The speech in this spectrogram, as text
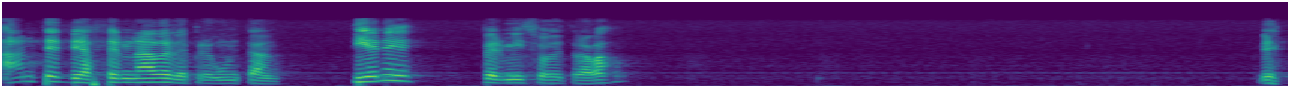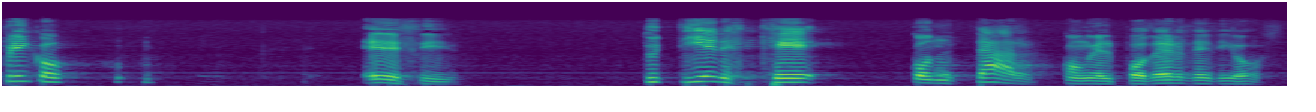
antes de hacer nada le preguntan, ¿tienes permiso de trabajo? ¿Me explico? Es decir, tú tienes que contar con el poder de Dios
